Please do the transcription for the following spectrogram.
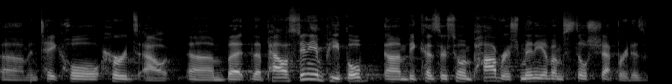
um, and take whole herds out. Um, but the Palestinian people, um, because they're so impoverished, many of them still shepherd. Is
